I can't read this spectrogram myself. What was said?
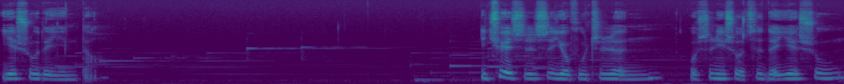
耶稣的引导。你确实是有福之人。我是你所知的耶稣。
